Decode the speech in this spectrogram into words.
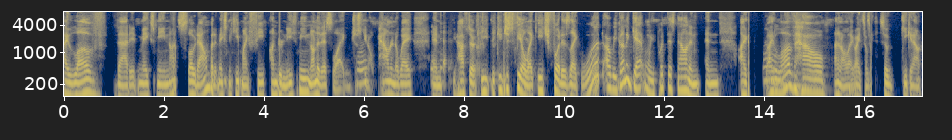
I love that it makes me not slow down, but it makes me keep my feet underneath me. None of this like just you mm-hmm. know pounding away, and you have to eat. You just feel like each foot is like, what are we gonna get when we put this down? And and I I oh. love how I don't know, like right, so so geeking out.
